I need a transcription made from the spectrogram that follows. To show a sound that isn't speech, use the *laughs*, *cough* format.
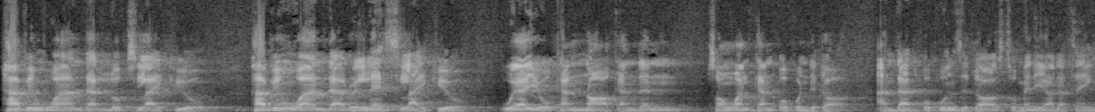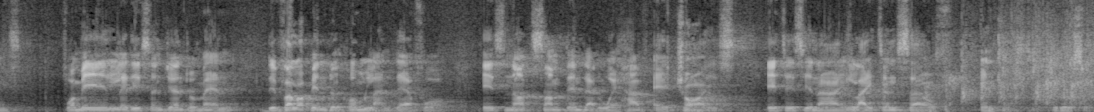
having one that looks like you, having one that relates like you, where you can knock and then someone can open the door, and that opens the doors to many other things for me, ladies and gentlemen, developing the homeland, therefore, is not something that we have a choice. It is in our enlightened self interest to do so.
